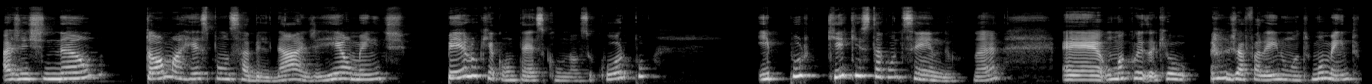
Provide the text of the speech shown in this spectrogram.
a gente não toma responsabilidade realmente pelo que acontece com o nosso corpo e por que que isso está acontecendo, né? É uma coisa que eu já falei num outro momento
